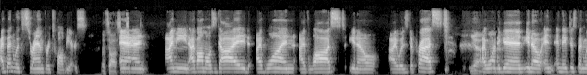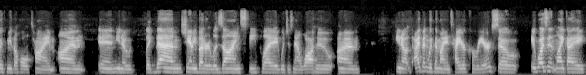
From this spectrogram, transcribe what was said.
I've been with SRAM for 12 years. That's awesome. And I mean, I've almost died. I've won. I've lost. You know, I was depressed. yeah. I won again, you know, and and they've just been with me the whole time. Um, and you know, like them, Chamois Butt'r, Lazine, Speedplay, which is now Wahoo. Um, you know, I've been with them my entire career, so it wasn't like I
